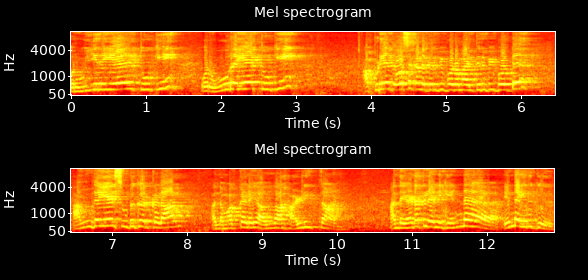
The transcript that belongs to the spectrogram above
ஒரு உயிரையே தூக்கி ஒரு ஊரையே தூக்கி அப்படியே தோசைக்கல்லை திருப்பி போடுற மாதிரி திருப்பி போட்டு அங்கேயே சுடுகற்களால் அந்த மக்களை அல்லாஹ் அழித்தான். அந்த இடத்துல இன்னைக்கு என்ன என்ன இருக்கு?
